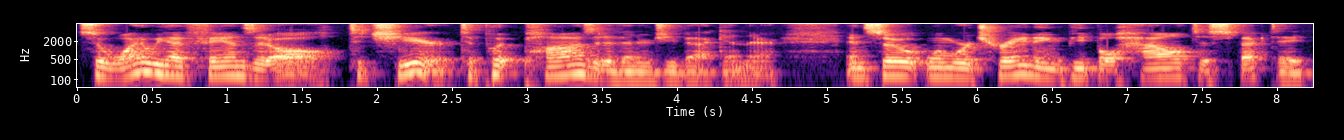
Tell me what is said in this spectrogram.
So why do we have fans at all? To cheer, to put positive energy back in there. And so when we're training people how to spectate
